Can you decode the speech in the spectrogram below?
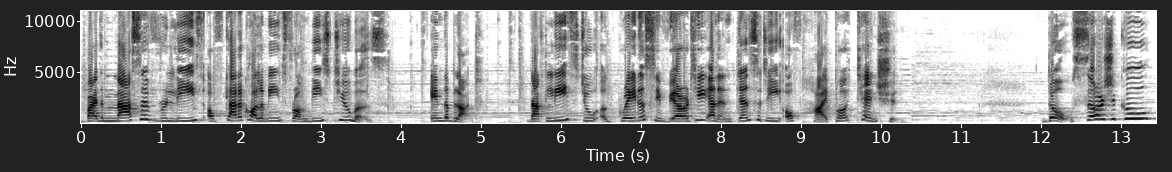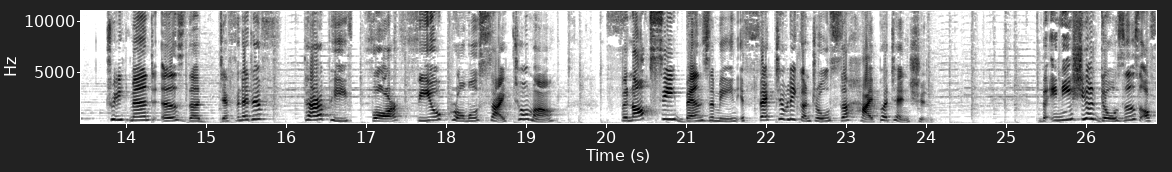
by the massive release of catecholamines from these tumors in the blood that leads to a greater severity and intensity of hypertension. Though surgical treatment is the definitive therapy for pheochromocytoma, phenoxybenzamine effectively controls the hypertension. The initial doses of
